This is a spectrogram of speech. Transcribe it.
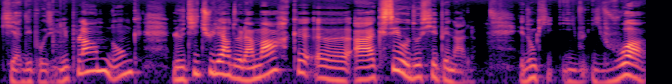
qui a déposé une plainte, donc, le titulaire de la marque euh, a accès au dossier pénal. Et donc, il, voit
